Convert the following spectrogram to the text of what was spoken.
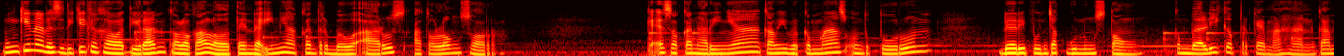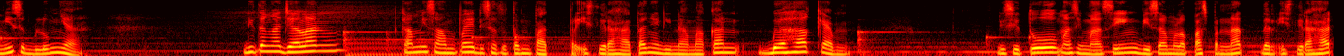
Mungkin ada sedikit kekhawatiran kalau-kalau tenda ini akan terbawa arus atau longsor. Keesokan harinya kami berkemas untuk turun dari puncak Gunung Stong kembali ke perkemahan kami sebelumnya. Di tengah jalan kami sampai di satu tempat peristirahatan yang dinamakan Baha Camp. Di situ masing-masing bisa melepas penat dan istirahat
